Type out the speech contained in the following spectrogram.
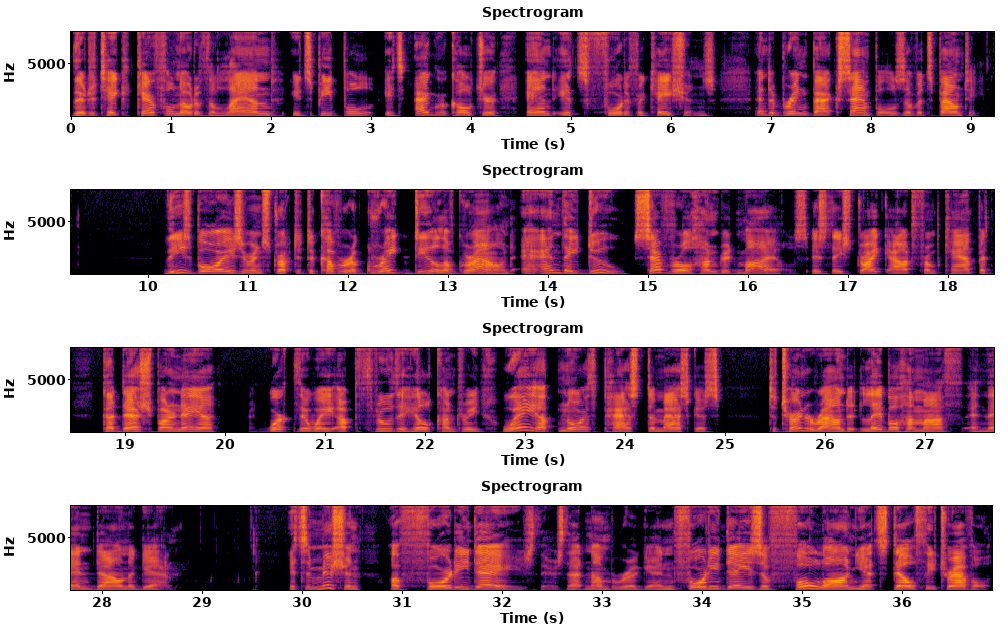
They're to take careful note of the land, its people, its agriculture, and its fortifications, and to bring back samples of its bounty. These boys are instructed to cover a great deal of ground, and they do, several hundred miles, as they strike out from camp at Kadesh Barnea and work their way up through the hill country, way up north past Damascus, to turn around at Lebo Hamath and then down again. It's a mission of 40 days. There's that number again. 40 days of full on yet stealthy travel.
